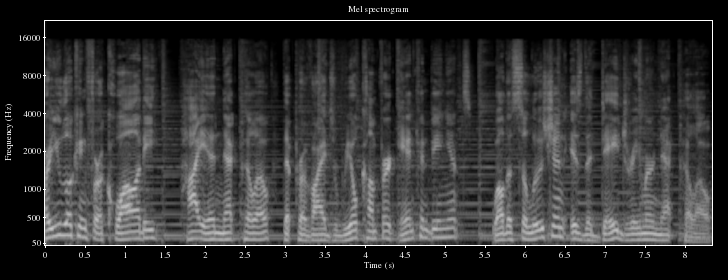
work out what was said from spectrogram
Are you looking for a quality, high end neck pillow that provides real comfort and convenience? Well, the solution is the Daydreamer Neck Pillow.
